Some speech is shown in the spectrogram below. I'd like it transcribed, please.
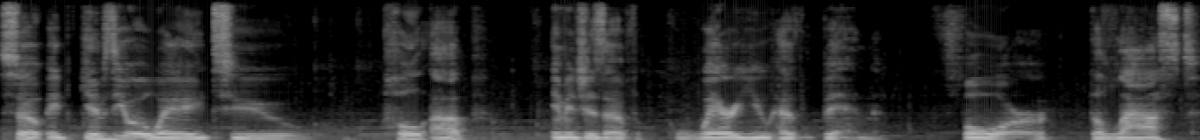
So it gives you a way to pull up images of where you have been for the last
